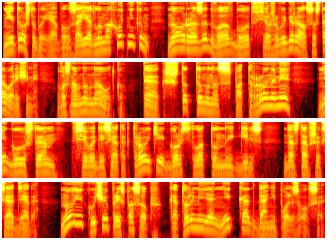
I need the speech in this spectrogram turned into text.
Не то чтобы я был заядлым охотником, но раза два в год все же выбирался с товарищами, в основном на утку. Так, что там у нас с патронами? Не густо. Всего десяток тройки, горсть латунных гильз, доставшихся от деда. Ну и куча приспособ, которыми я никогда не пользовался.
